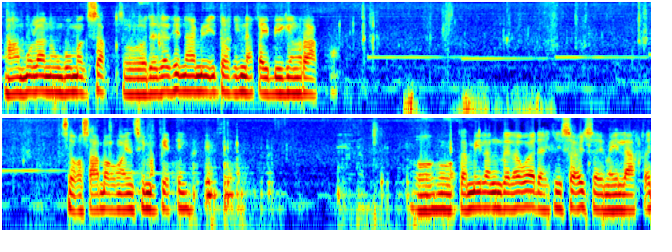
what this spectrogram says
ah, mula nung bumagsak. So dadalhin namin ito kina kaibigang Rako. So kasama ko ngayon si Makiting. Oo, kami lang dalawa dahil si Sarge ay may lakad.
